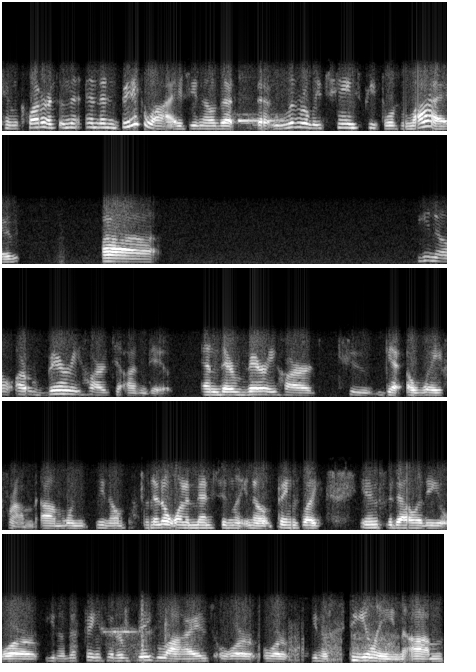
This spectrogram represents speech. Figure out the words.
can clutter us, and then, and then big lies, you know, that that literally change people's lives, uh, you know, are very hard to undo, and they're very hard to get away from. Um, when you know, and I don't want to mention, you know, things like infidelity or you know the things that are big lies or or you know stealing. Um,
